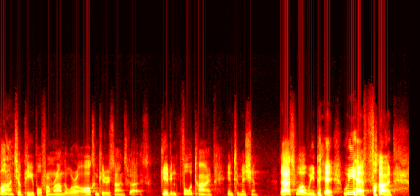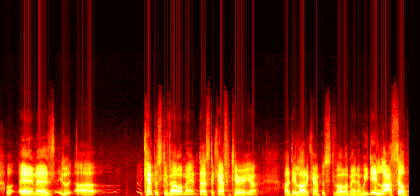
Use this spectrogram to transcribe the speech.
bunch of people from around the world, all computer science guys, giving full time into mission. That's what we did. We had fun. And as uh, campus development, that's the cafeteria. I did a lot of campus development, and we did lots of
